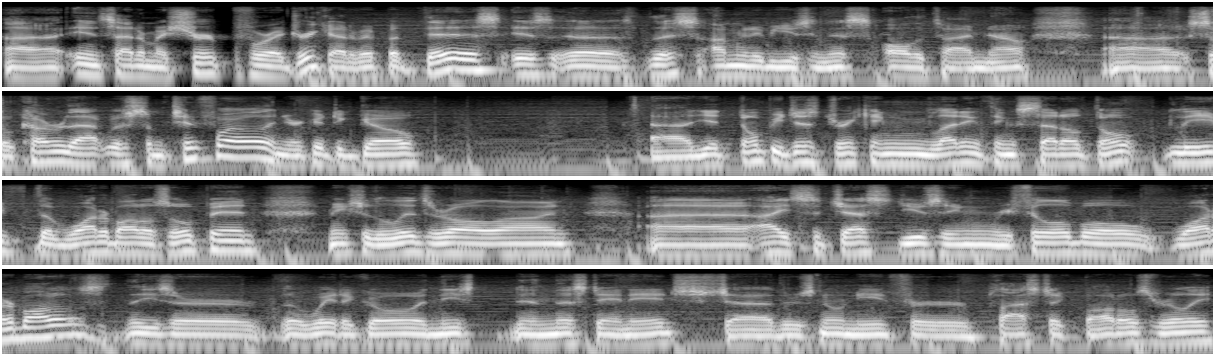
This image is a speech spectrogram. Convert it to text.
uh, inside of my shirt before I drink out of it. But this is uh, this I'm going to be using this all the time now. Uh, so cover that with some tinfoil, and you're good to go. Uh, you don't be just drinking, letting things settle. Don't leave the water bottles open. Make sure the lids are all on. Uh, I suggest using refillable water bottles. These are the way to go in these in this day and age. Uh, there's no need for plastic bottles really.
